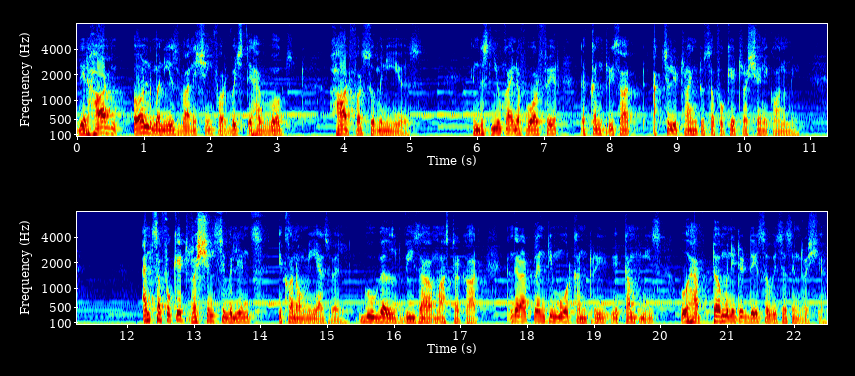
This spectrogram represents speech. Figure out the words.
Their hard earned money is vanishing for which they have worked hard for so many years. In this new kind of warfare, the countries are actually trying to suffocate Russian economy and suffocate Russian civilians economy as well. Google, Visa, Mastercard, and there are plenty more country eh, companies who have terminated their services in Russia.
